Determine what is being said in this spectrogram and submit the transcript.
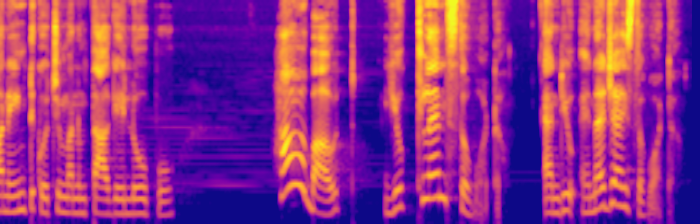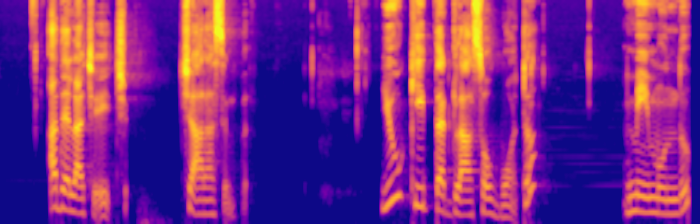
మన ఇంటికి వచ్చి మనం తాగే లోపు హౌ అబౌట్ యు క్లెన్స్ ద వాటర్ అండ్ యూ ఎనర్జైజ్ ద వాటర్ అది ఎలా చేయొచ్చు చాలా సింపుల్ యూ కీప్ దట్ గ్లాస్ ఆఫ్ వాటర్ మీ ముందు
